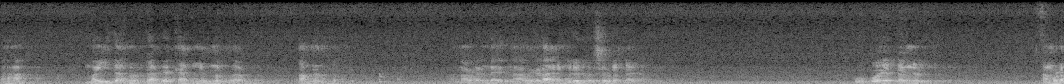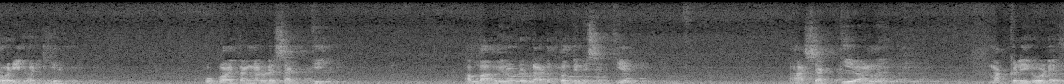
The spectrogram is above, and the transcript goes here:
ആ മൈതാനൊട്ടാകെ കരഞ്ഞെന്നുള്ളതാണ് എന്നുള്ളതാണ് അന്നവിടെ അന്ന് അവിടെ ഉണ്ടായിരുന്ന ആളുകൾ ആരെങ്കിലും ഒരു പക്ഷെ ഇവിടെ ഉണ്ടാകാം. പൂക്കോയത്തങ്ങൾ നമ്മുടെ കാട്ടിയിരുന്നു. പൂക്കോയത്തങ്ങളുടെ ശക്തി അള്ളാഹുവിനോടുള്ള അടുപ്പത്തിന്റെ ശക്തിയാണ്. ആ ശക്തിയാണ് മക്കളിലൂടെ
